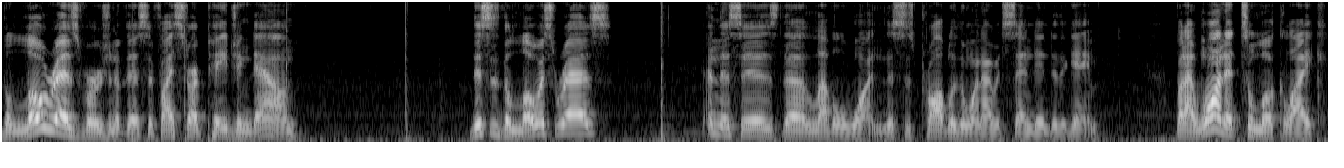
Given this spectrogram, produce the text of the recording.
The low res version of this, if I start paging down, this is the lowest res, and this is the level one. This is probably the one I would send into the game. But I want it to look like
